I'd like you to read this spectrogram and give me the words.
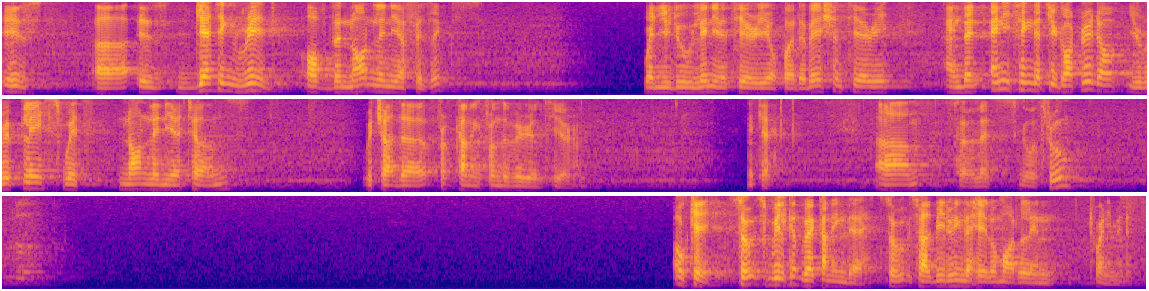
is, uh, is getting rid of the nonlinear physics when you do linear theory or perturbation theory, and then anything that you got rid of, you replace with nonlinear terms, which are the, coming from the virial theorem. Okay. Um, so let's go through. Okay, so, so we we are coming there. So, so I'll be doing the halo model in 20 minutes.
